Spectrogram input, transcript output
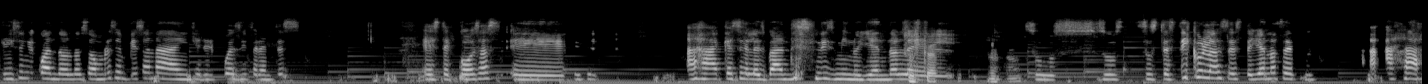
que dicen que cuando los hombres empiezan a ingerir pues diferentes este cosas eh, Ajá, que se les van disminuyendo sus, sus, sus, testículos, este, yo no sé. Ajá.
